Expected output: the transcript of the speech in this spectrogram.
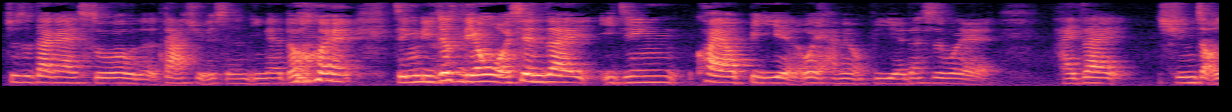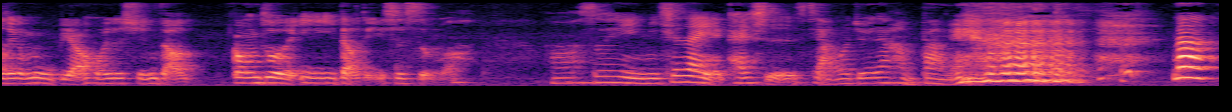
就是大概所有的大学生应该都会经历，就是连我现在已经快要毕业了，我也还没有毕业，但是我也还在寻找这个目标，或者是寻找工作的意义到底是什么。哦，所以你现在也开始想，我觉得这样很棒哎。那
